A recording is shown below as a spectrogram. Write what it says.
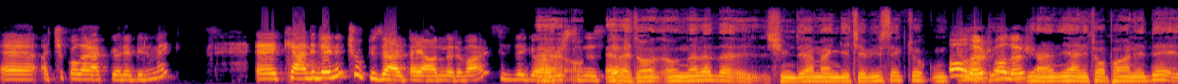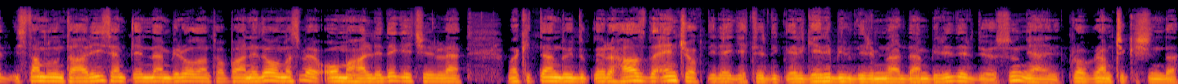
e, açık olarak görebilmek. E, kendilerinin çok güzel beyanları var. Siz de görmüşsünüzdür. Evet, on, onlara da şimdi hemen geçebilirsek çok mutlu olur. Olur, olur. Yani, yani Tophane'de İstanbul'un tarihi semtlerinden biri olan Tophane'de olması ve o mahallede geçirilen vakitten duydukları haz da en çok dile getirdikleri geri bildirimlerden biridir diyorsun. Yani program çıkışında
